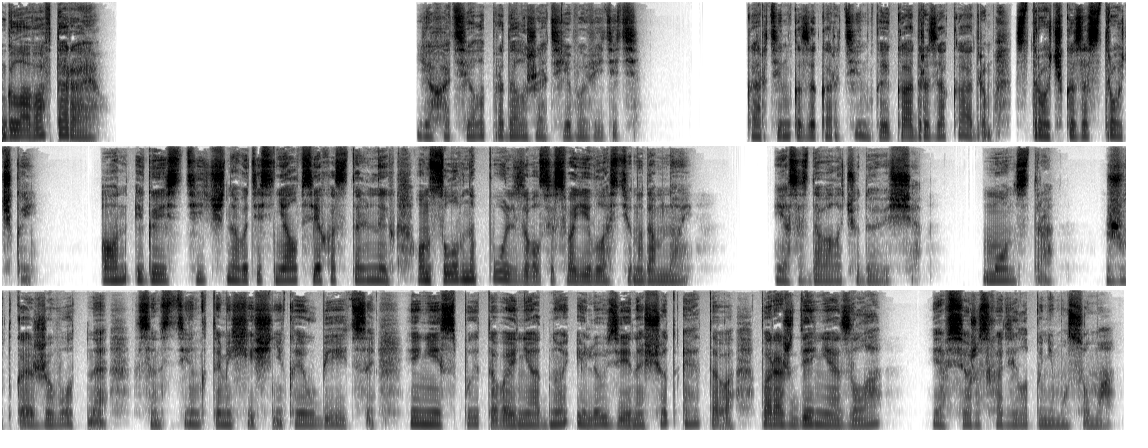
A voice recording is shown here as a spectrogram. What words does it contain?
Глава вторая. Я хотела продолжать его видеть. Картинка за картинкой, кадр за кадром, строчка за строчкой. Он эгоистично вытеснял всех остальных, он словно пользовался своей властью надо мной. Я создавала чудовище, монстра — жуткое животное с инстинктами хищника и убийцы, и не испытывая ни одной иллюзии насчет этого порождения зла, я все же сходила по нему с ума.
